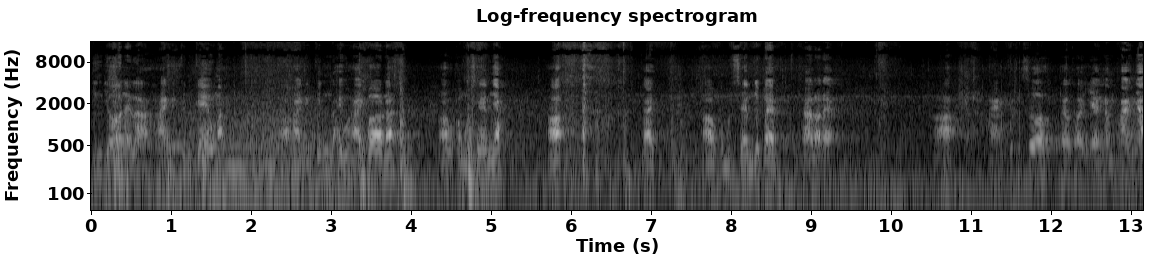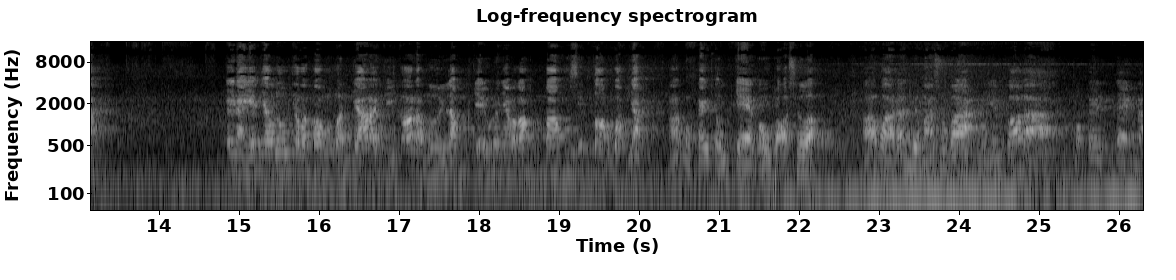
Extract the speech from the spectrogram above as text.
Chính giữa này là hai cái kính kéo mà đó, hai cái kính đẩy của hai bên đó. Đó con mình xem nha. Đó. Đây. Đó con mình xem giúp em. Khá là đẹp. Đó hàng chỉnh xưa theo thời gian năm tháng nha. Cây này em giao lưu cho bà con của mình giá là chỉ có là 15 triệu thôi nha bà con. Bao cái ship toàn quốc nha. Đó, một cây tủ chè gỗ gõ xưa. Đó và đến với mã số 3 thì em có là một cây đèn nè.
